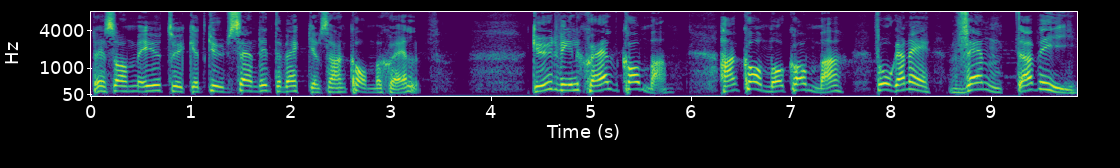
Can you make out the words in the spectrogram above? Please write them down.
Det är som i uttrycket Gud sänder inte väckelse, han kommer själv. Gud vill själv komma. Han kommer att komma. Frågan är, väntar vi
